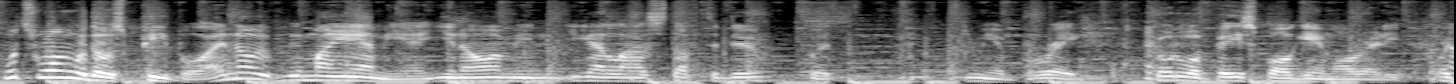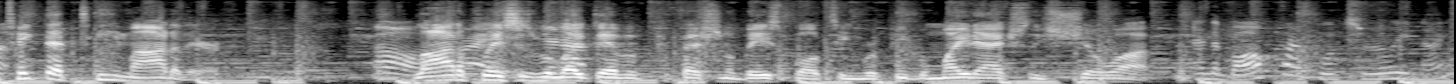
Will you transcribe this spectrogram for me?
what's wrong with those people? I know in Miami, you know, I mean, you got a lot of stuff to do, but give me a break. Go to a baseball game already, or take that team out of there. Oh, A lot of right. places would You're like to have a professional baseball team where people might actually show up. And the ballpark looks really nice,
